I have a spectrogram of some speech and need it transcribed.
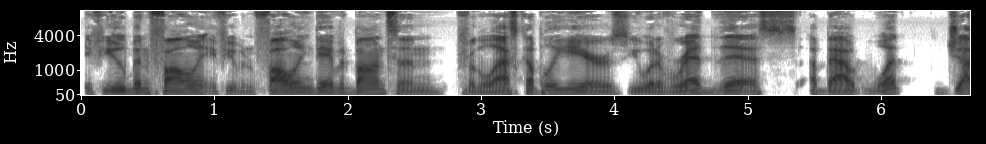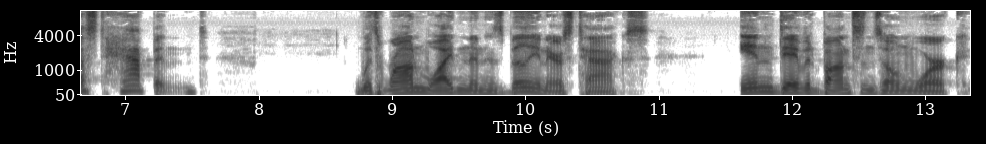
If you've been following, if you've been following David Bahnsen for the last couple of years, you would have read this about what just happened with Ron Wyden and his billionaires tax in David Bahnsen's own work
